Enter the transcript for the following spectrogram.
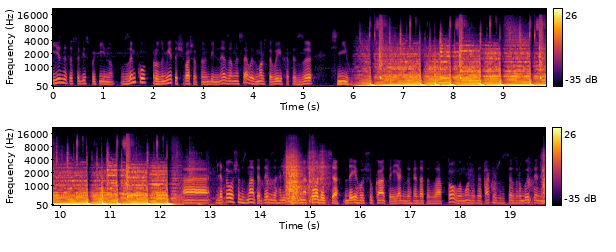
їздите собі спокійно. Взимку розумієте, що ваш автомобіль не занесе, ви зможете виїхати з снігу. Того, щоб знати, де взагалі знаходиться, де його шукати, як доглядати за авто, ви можете також це зробити на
